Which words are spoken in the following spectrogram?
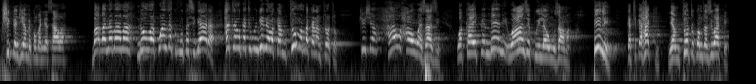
atashika njia amekombania sawa baba na mama ndo wa kwanza kuvuta sigara hata wakati mwingine wakamtuma mpaka na mtoto. Kisha hao hao wazazi wakae pembeni waanze kuilaumu zama. Pili katika haki ya mtoto kwa mzazi wake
